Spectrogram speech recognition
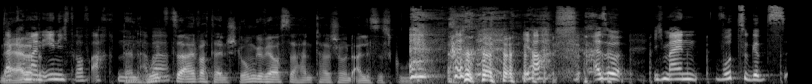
Naja, kann man dann- eh nicht drauf achten, Dann holst du einfach dein Sturmgewehr aus der Handtasche und alles ist gut. ja, also ich meine, wozu gibt's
